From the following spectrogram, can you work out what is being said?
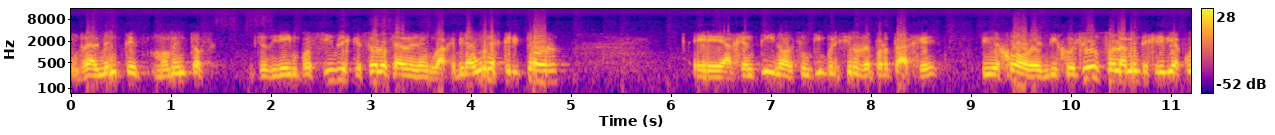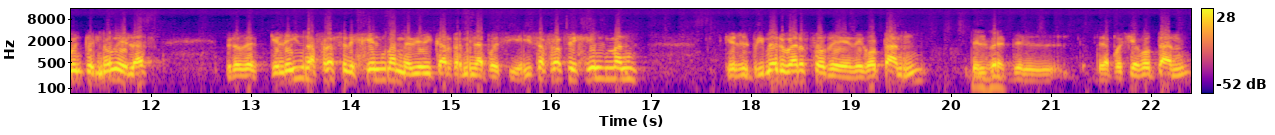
realmente momentos, yo diría, imposibles que solo sean el lenguaje. Mira, un escritor eh, argentino, hace un tiempo le hicieron un reportaje, pibe joven, dijo, yo solamente escribía cuentos y novelas, pero desde que leí una frase de Hellman me voy a dedicar también a la poesía. Y esa frase de Hellman, que es el primer verso de, de Gotán, de la poesía Gotán,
